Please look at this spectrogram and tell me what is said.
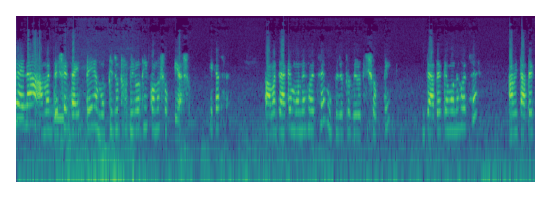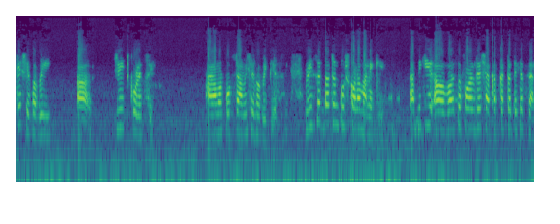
চাই না, আমার দেশের দায়িত্বে মুক্তিযুদ্ধ বিরোধী কোনো শক্তি আসুক, ঠিক আছে? আমার যাকে মনে হয়েছে মুক্তিযুদ্ধ বিরোধী শক্তি, যাদেরকে মনে হয়েছে, আমি তাদেরকে সেভাবেই ট্রিট করেছি। আর আমার পোস্টটা আমি সেভাবেই দিয়েছি। রিসেট বাটন পুশ করা মানে কি? আপনি কি ভয়েস অফ ওয়ার্ল্ডের সাক্ষাৎকারটা দেখেছেন?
